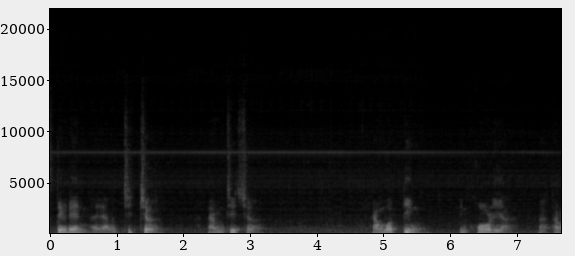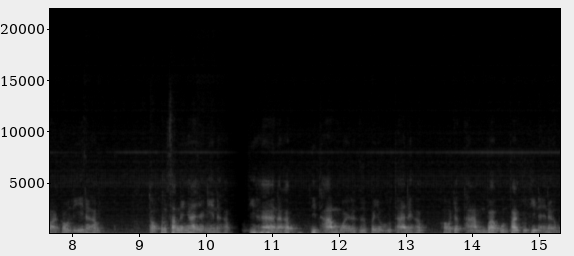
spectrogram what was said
student I am a teacher I'm teacher I'm working in Korea นะถ้ามาเกาหลีนะครับ ตอบสั้นๆง่ายๆอย่างนี้นะครับ ที่ 5 นะครับ ที่ถามบ่อยก็คือประโยคสุดท้ายนะครับ เขาจะถามว่าคุณพักอยู่ที่ไหนนะครับ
